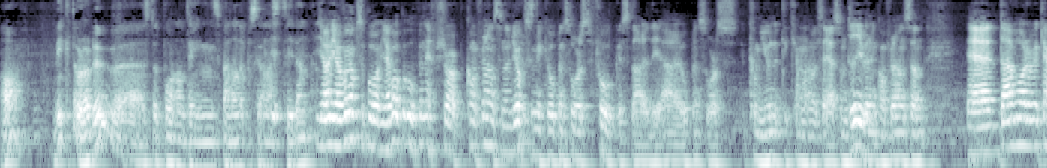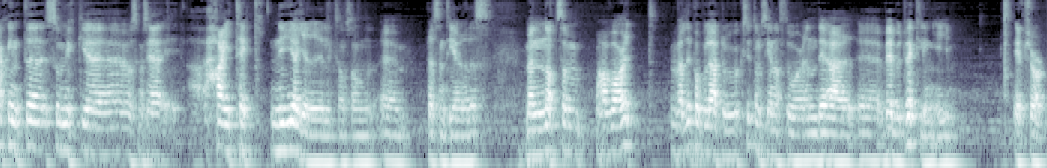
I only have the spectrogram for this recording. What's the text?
Ja. Viktor, har du eh, stött på någonting spännande på senaste tiden? Jag, jag var också på, jag var på Open F-sharp-konferensen och det är också mycket open source-fokus där. Det är open source community kan man väl säga som driver den konferensen. Eh, där var det väl kanske inte så mycket, eh, vad ska man säga, high-tech nya grejer liksom som eh, presenterades. Men något som har varit väldigt populärt och vuxit de senaste åren det är eh, webbutveckling i F-sharp.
